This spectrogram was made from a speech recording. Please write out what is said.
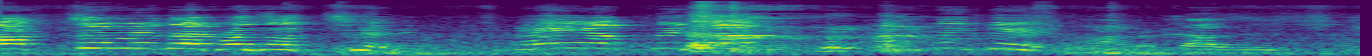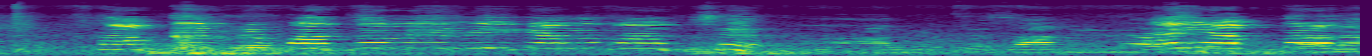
বাচ্চা মেয়ে দেখা যাচ্ছে। এই আপনি? আপনি কে? আমি কাজী। তা আপনি বাচ্চা মেয়ে বিয়ে কেন আমি তো জানি না। এই আপনার আমি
